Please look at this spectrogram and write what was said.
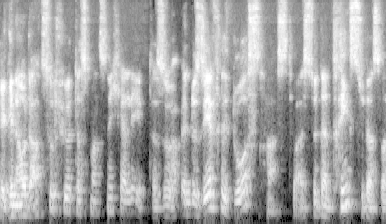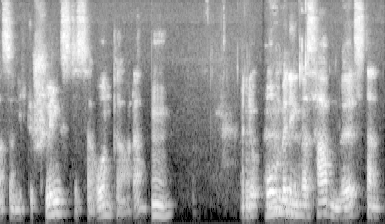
der genau dazu führt, dass man es nicht erlebt. Also wenn du sehr viel Durst hast, weißt du, dann trinkst du das Wasser nicht, du schlingst es herunter, oder? Mhm. Wenn du unbedingt was haben willst, dann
